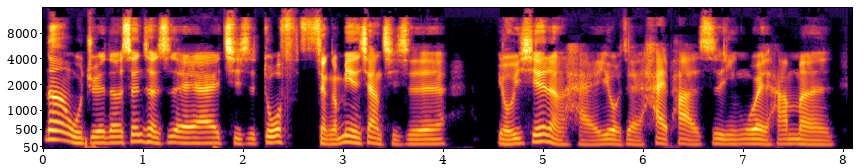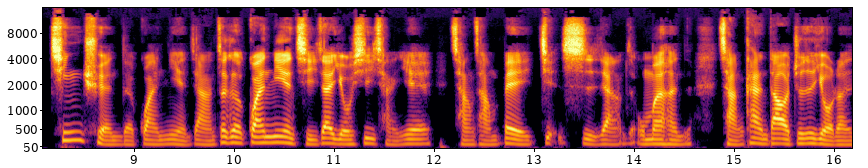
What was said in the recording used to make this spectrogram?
那我觉得生成式 AI 其实多整个面向，其实有一些人还有在害怕的是，因为他们侵权的观念，这样这个观念其实在游戏产业常常被检视这样子。我们很常看到，就是有人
